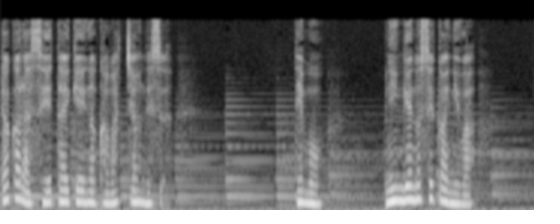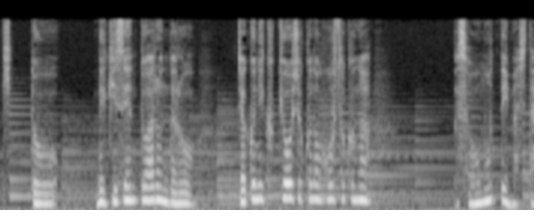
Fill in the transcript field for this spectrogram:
だから生態系が変わっちゃうんです。でも人間の世界にはきっと歴然とあるんだろう。弱肉強食の法則がそう思っていました。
